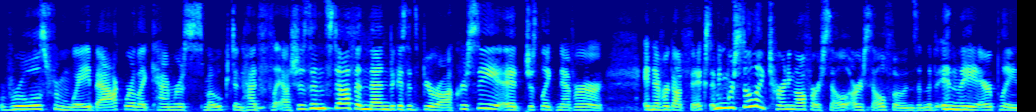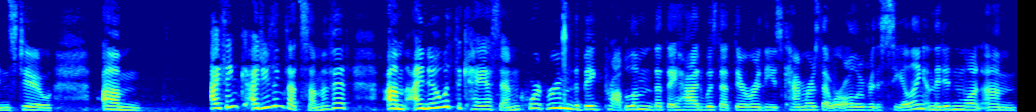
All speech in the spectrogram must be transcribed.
rules from way back where like cameras smoked and had flashes and stuff, and then because it's bureaucracy, it just like never it never got fixed. I mean, we're still like turning off our cell our cell phones in the in the airplanes too. Um, I think I do think that's some of it. Um, I know with the KSM courtroom, the big problem that they had was that there were these cameras that were all over the ceiling, and they didn't want um,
